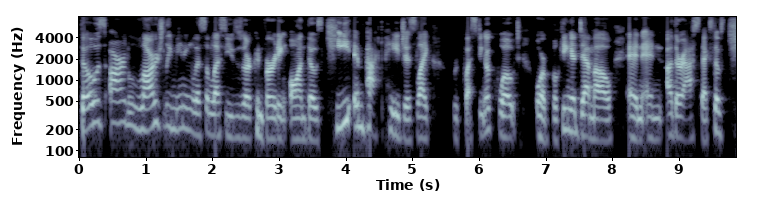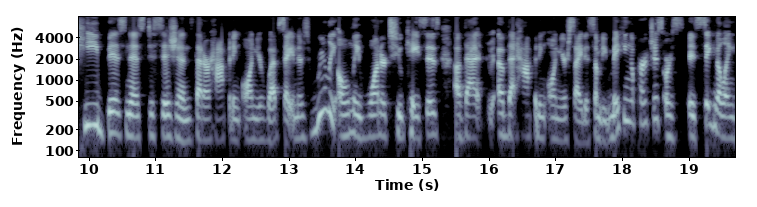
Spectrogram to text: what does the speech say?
those are largely meaningless unless users are converting on those key impact pages like requesting a quote or booking a demo and, and other aspects, those key business decisions that are happening on your website. And there's really only one or two cases of that, of that happening on your site. Is somebody making a purchase or is, is signaling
